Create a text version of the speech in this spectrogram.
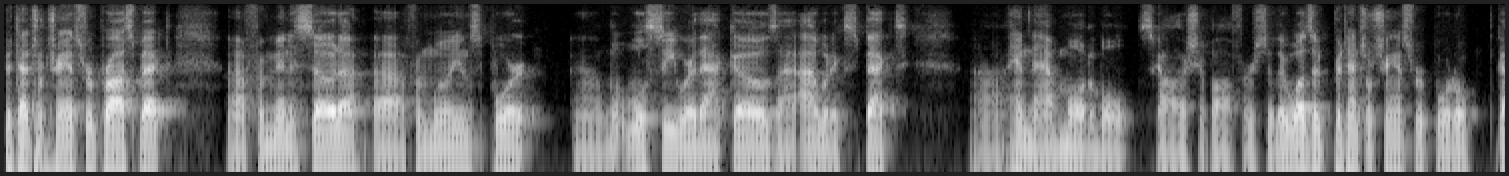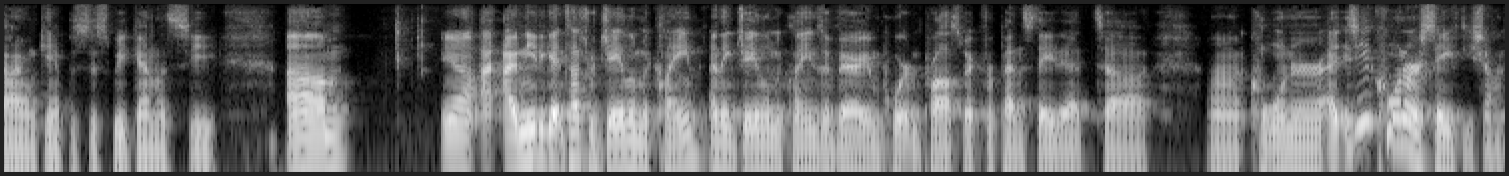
potential transfer prospect uh, from Minnesota, uh, from Williamsport. Uh, we'll see where that goes. I, I would expect uh, him to have multiple scholarship offers. So there was a potential transfer portal guy on campus this weekend. Let's see. Um, you know, I, I, need to get in touch with Jalen McLean. I think Jalen McLean's a very important prospect for Penn State at uh, uh, corner. Is he a corner or safety, Sean?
